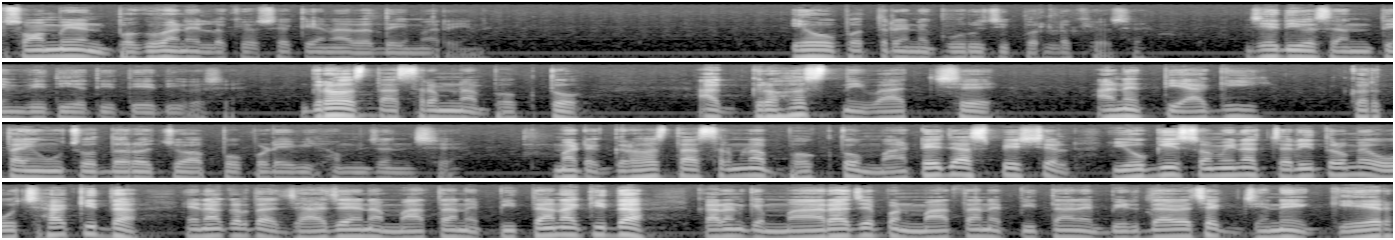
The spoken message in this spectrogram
સ્વામિનારાયણ ભગવાને લખ્યો છે કે એના હૃદયમાં રહીને. એવો પત્ર એને ગુરુજી પર લખ્યો છે. જે દિવસે અંતિમ વિધિ હતી તે દિવસે. ગ્રહસ્થ આશ્રમના ભક્તો, આ ગ્રહસ્થની વાત છે. આને ત્યાગી કરતાંય ઊંચો દરજ્જો આપવો પડે એવી સમજણ છે. માટે ગ્રહસ્થાશ્રમના ભક્તો માટે જ આ સ્પેશિયલ યોગી સ્વામીના ચરિત્રો મેં ઓછા કીધા. એના કરતાં જાજા એના માતાને પિતાના કીધા. કારણ કે મહારાજે પણ માતાને પિતાને બિરદાવે છે, જેને ઘેર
